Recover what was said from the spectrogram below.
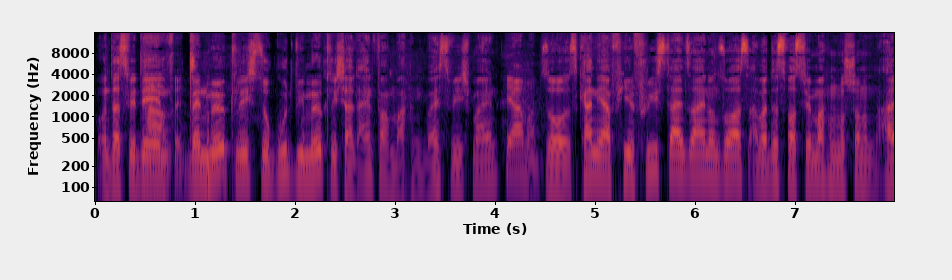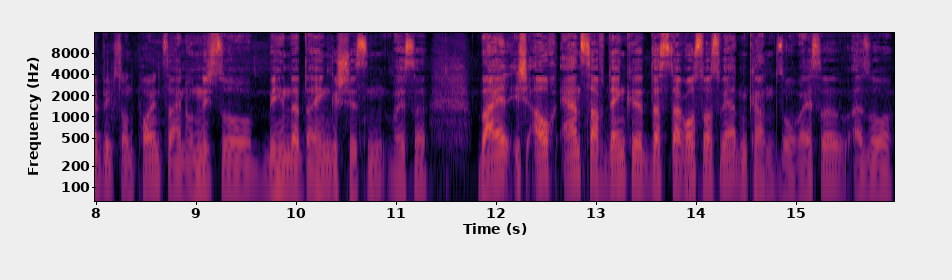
Und dass wir den, David. wenn möglich, so gut wie möglich halt einfach machen. Weißt du, wie ich meine? Ja, Mann. So, es kann ja viel Freestyle sein und sowas, aber das, was wir machen, muss schon halbwegs on point sein und nicht so behindert dahingeschissen, weißt du? Weil ich auch ernsthaft denke, dass daraus was werden kann, so, weißt du? Also,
